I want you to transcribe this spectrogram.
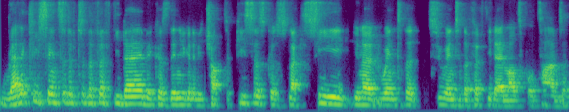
radically sensitive to the 50 day because then you're going to be chopped to pieces because like Sea you know went to the went to the 50 day multiple times and,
